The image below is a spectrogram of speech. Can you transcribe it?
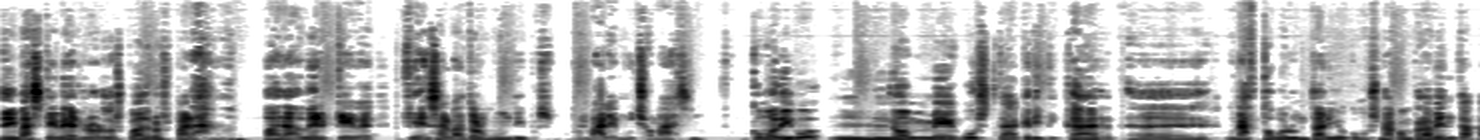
no hay más que ver los dos cuadros para, para ver que, que Salvator Mundi pues, pues vale mucho más. como digo, no me gusta criticar eh, un acto voluntario como es una compra-venta,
